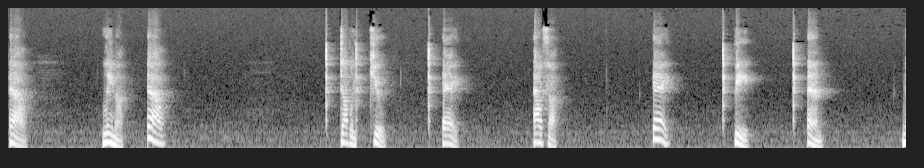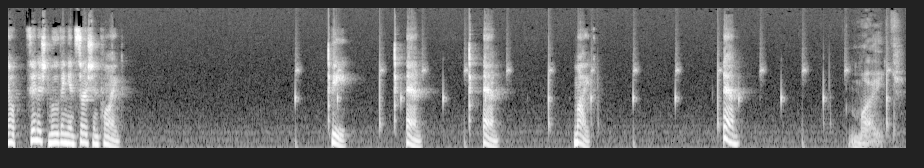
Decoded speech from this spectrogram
L. Lima. L. W. Q. A. Alpha. A. No. Finish moving insertion point. B. N. M. Mike. M. مایک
